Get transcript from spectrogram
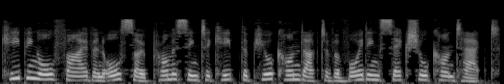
Keeping all five and also promising to keep the pure conduct of avoiding sexual contact.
